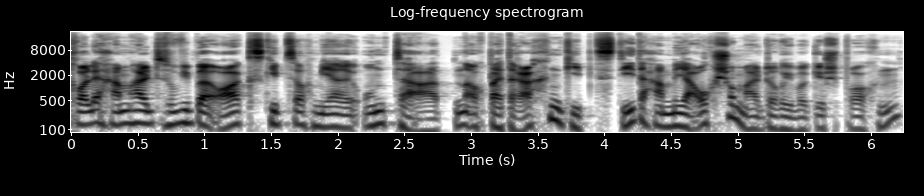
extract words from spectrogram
Trolle haben halt, so wie bei Orks, gibt es auch mehrere Unterarten. Auch bei Drachen gibt es die, da haben wir ja auch schon mal darüber gesprochen.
